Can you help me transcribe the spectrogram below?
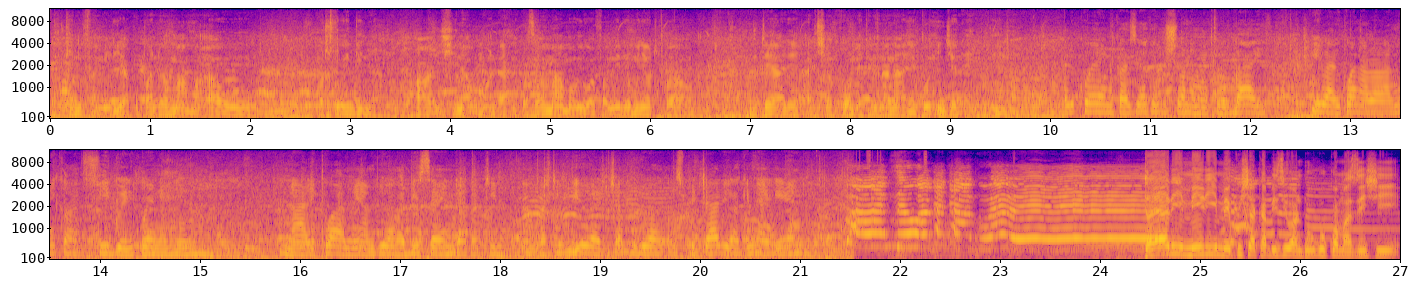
Lakini familia kwa upande wa mama au watoto wengine hawaishi nao mwandani, kwa sababu mama huyu wa familia mwenye watoto wao ni tayari alishakuwa ametengana naye, yuko nje na eneo hili. Alikuwa yeye ni kazi yake kushona maturubai, ila alikuwa analalamika figo ilikuwa inamuuma na alikuwa ameambiwa kabisa aende akatibiwe, alichaguliwa hospitali lakini alienda. Tayari mili imekwisha kabidhiwa ndugu kwa mazishi,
